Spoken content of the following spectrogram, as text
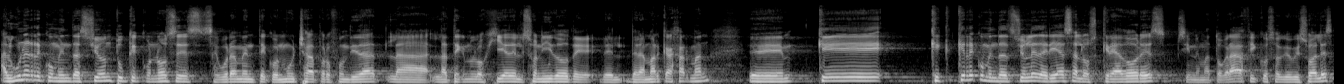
¿alguna recomendación tú que conoces seguramente con mucha profundidad la, la tecnología del sonido de, de- de la marca Harman? eh, ¿qué, qué, qué recomendación le darías a los creadores cinematográficos, audiovisuales,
